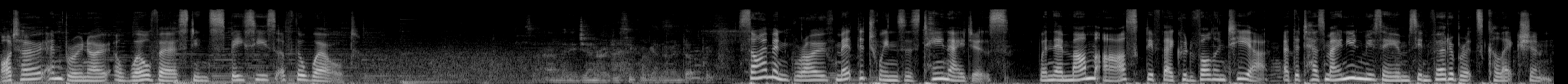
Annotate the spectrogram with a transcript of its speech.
Otto and Bruno are well versed in species of the world. So how many genera do you think we're going to end up with? Simon Grove met the twins as teenagers when their mum asked if they could volunteer at the Tasmanian Museum's invertebrates collection.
